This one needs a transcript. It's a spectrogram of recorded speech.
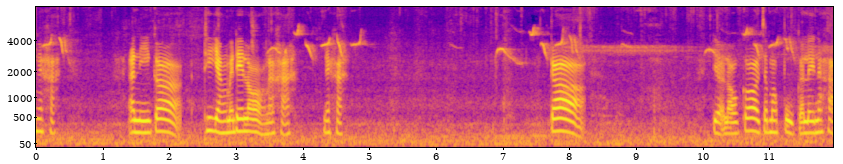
เนี่ยค่ะ อันนี้ก็ที่ยังไม่ได้ลอกนะคะเนี่ยค่ะ ก็ เดี๋ยวเราก็จะมาปลูกกันเลยนะคะ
